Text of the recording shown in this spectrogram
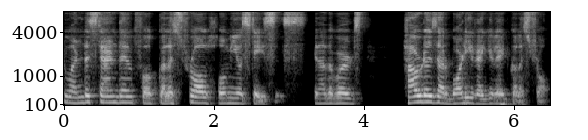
to understand them for cholesterol homeostasis. In other words, how does our body regulate cholesterol?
